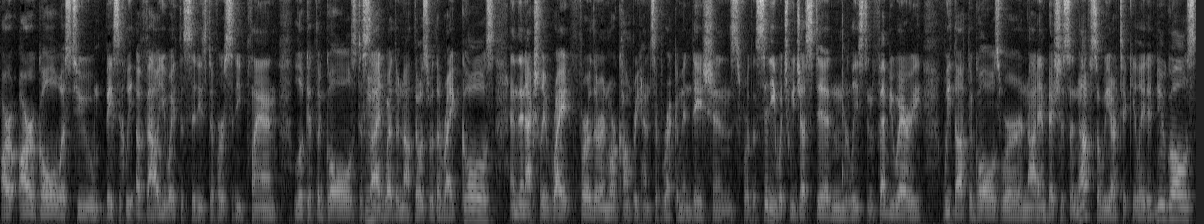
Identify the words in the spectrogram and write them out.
Our, our goal was to basically evaluate the city's diversity plan, look at the goals, decide whether or not those were the right goals, and then actually write further and more comprehensive recommendations for the city, which we just did and released in February. We thought the goals were not ambitious enough, so we articulated new goals.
